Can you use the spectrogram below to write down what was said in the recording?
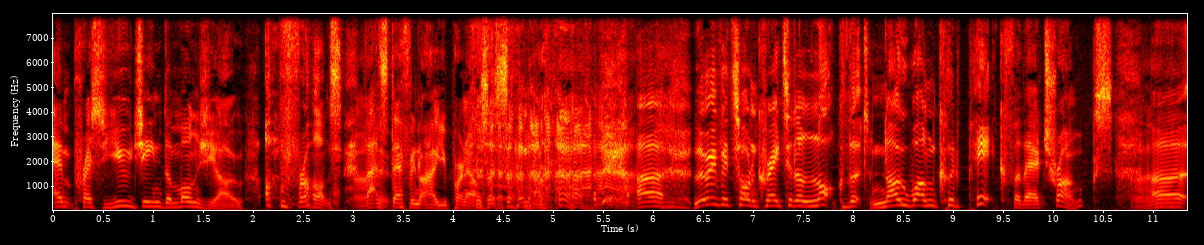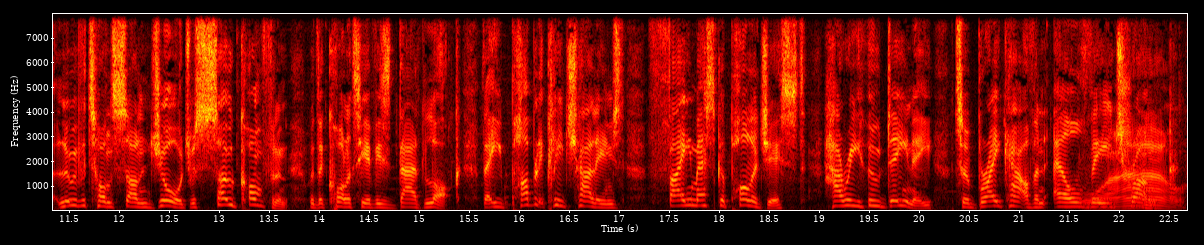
Empress Eugene de Mongio of France. That's definitely not how you pronounce surname. uh, Louis Vuitton created a lock that no one could pick for their trunks. Uh, Louis Vuitton's son, George, was so confident with the quality of his dad lock that he publicly challenged fame escapologist Harry Houdini to break out of an LV trunk. Wow.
